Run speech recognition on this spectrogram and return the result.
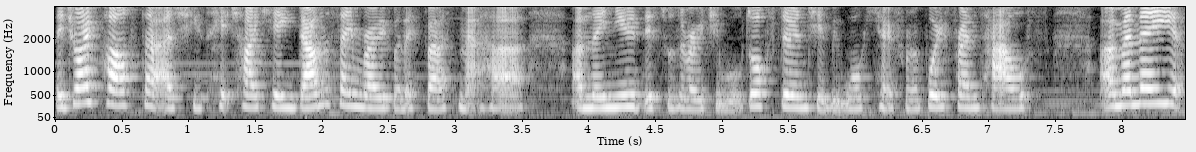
They drive past her as she's hitchhiking down the same road where they first met her. Um, they knew this was a road she walked often, she'd be walking home from her boyfriend's house. Um, and they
